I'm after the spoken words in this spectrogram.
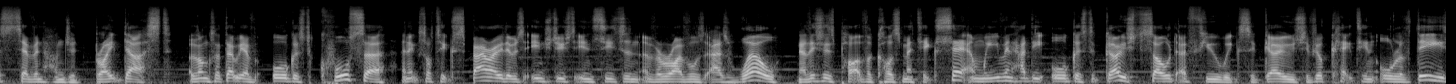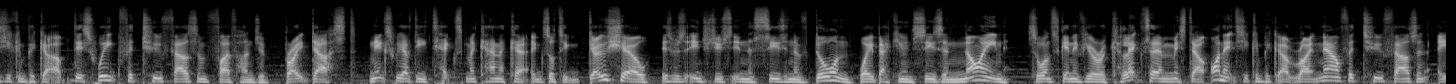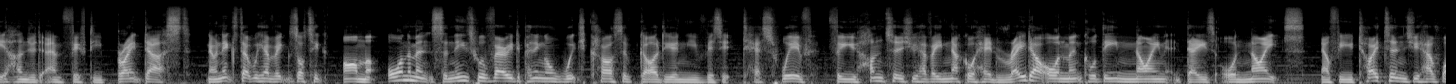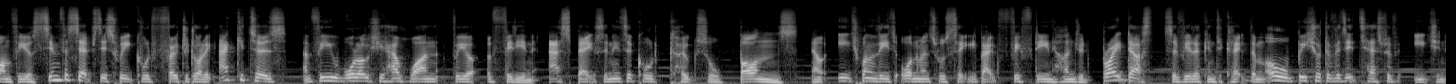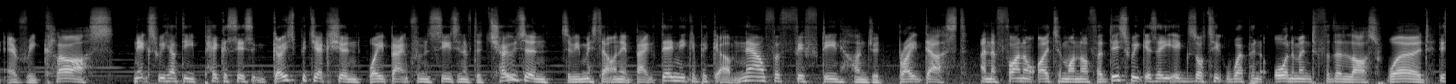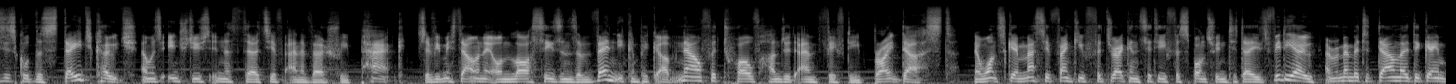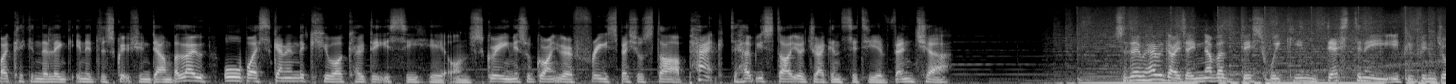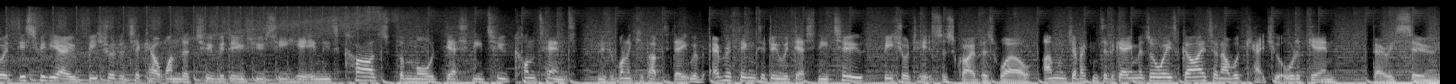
700 Bright Dust. Alongside that, we have August Corsa, an exotic sparrow that was introduced in Season of Arrivals as well. Now, this is part of a cosmetic set, and we even had the August Ghost sold a few weeks ago. So, if you're collecting all of these, you can pick it up this week for 2,500 Bright Dust. Next, we have the Tex Mechanica Exotic Ghost Shell. This was introduced in the Season of Dawn way back in Season 9. So once again, if you're a collector and missed out on it, you can pick it up right now for 2,850 Bright Dust. Now next up we have exotic armor ornaments and these will vary depending on which class of guardian you visit Tess with. For you hunters you have a knucklehead radar ornament called the 9 days or nights. Now for you titans you have one for your synthoceps this week called photodolic acutors and for you warlocks you have one for your ophidian aspects and these are called coaxial bonds. Now each one of these ornaments will set you back 1500 bright dust so if you're looking to collect them all be sure to visit Tess with each and every class. Next, we have the Pegasus Ghost Projection, way back from Season of the Chosen. So if you missed out on it back then, you can pick it up now for 1500 Bright Dust. And the final item on offer this week is a exotic weapon ornament for the last word. This is called the Stagecoach and was introduced in the 30th anniversary pack. So if you missed out on it on last season's event, you can pick it up now for 1250 Bright Dust. Now once again, massive thank you for Dragon City for sponsoring today's video and remember to download the game by clicking the link in the description down below or by scanning the QR code that you see here on screen. This will grant you a free special starter pack to help you start your Dragon City adventure. So there we have it guys, another This Week in Destiny. If you've enjoyed this video, be sure to check out one of the two videos you see here in these cards for more Destiny 2 content. And if you want to keep up to date with everything to do with Destiny 2, be sure to hit subscribe as well. I'm going to jump back into the game as always guys, and I will catch you all again very soon.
